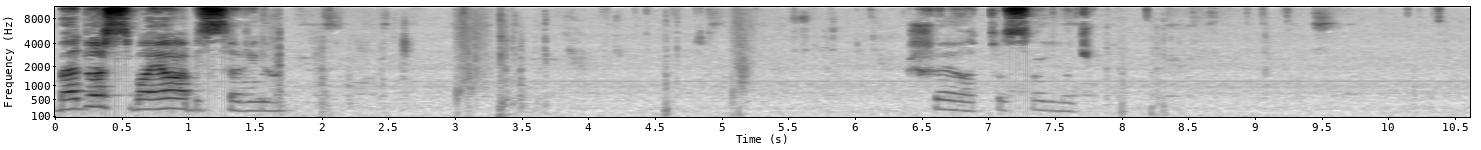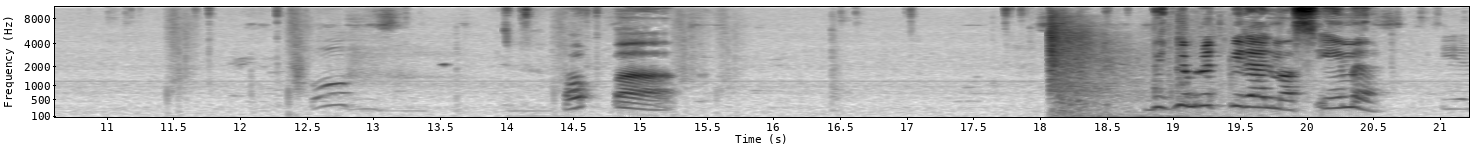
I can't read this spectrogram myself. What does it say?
Bedwars bayağı bir sarıyor. Şuraya atlasam mı acaba? Of. Hoppa. Bir zümrüt bir elmas iyi mi? iyi.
